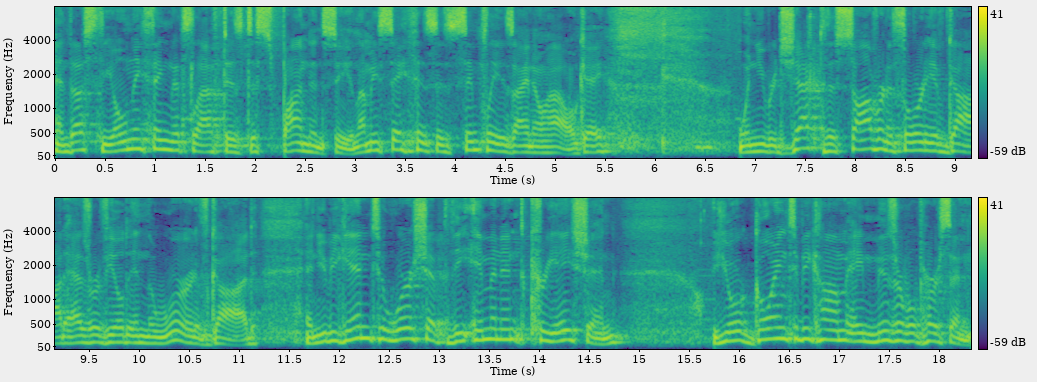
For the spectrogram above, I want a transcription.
and thus the only thing that's left is despondency. Let me say this as simply as I know how, okay? When you reject the sovereign authority of God as revealed in the Word of God, and you begin to worship the immanent creation, you're going to become a miserable person.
